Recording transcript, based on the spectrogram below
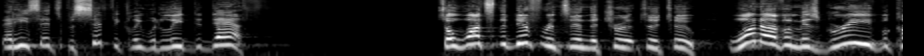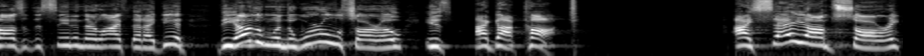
that he said specifically would lead to death. So, what's the difference in the two? One of them is grieved because of the sin in their life that I did. The other one, the world sorrow, is I got caught. I say I'm sorry,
